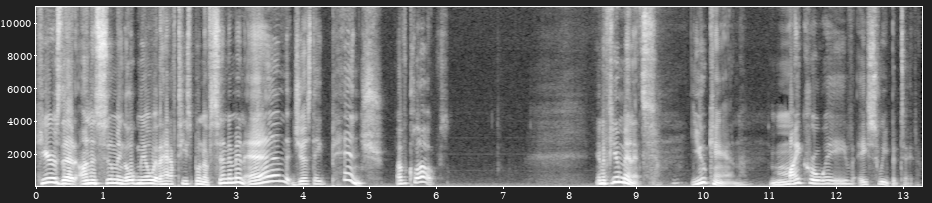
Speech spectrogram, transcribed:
Here's that unassuming oatmeal with a half teaspoon of cinnamon and just a pinch of cloves. In a few minutes, you can Microwave a sweet potato.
